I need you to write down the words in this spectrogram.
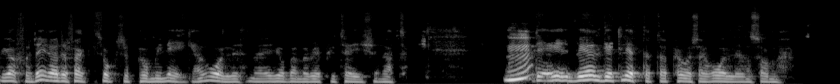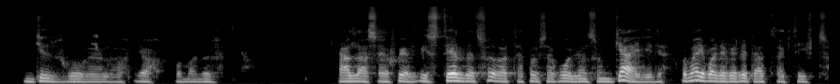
Jag funderade faktiskt också på min egen roll när jag jobbar med reputation. Att mm. Det är väldigt lätt att ta på sig rollen som guru eller ja, vad man nu kallar sig själv istället för att ta på sig rollen som guide. För mig var det väldigt attraktivt.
